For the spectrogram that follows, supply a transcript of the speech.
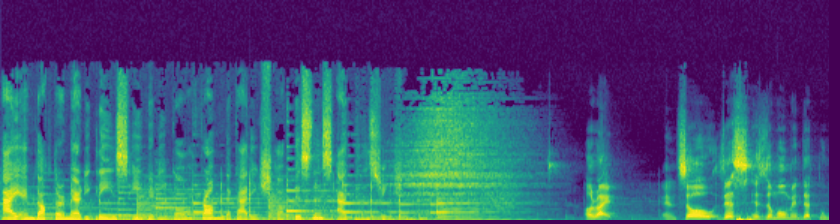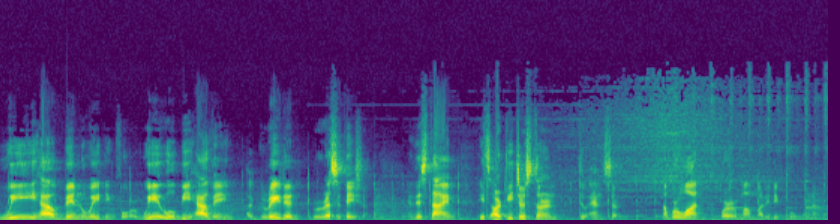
Hi, I'm Dr. Mary Grace Iberico from the College of Business Administration. All right. And so this is the moment that we have been waiting for. We will be having a graded recitation. And this time, it's our teacher's turn to answer. Number one, for Ma'am Marivic po muna. No?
